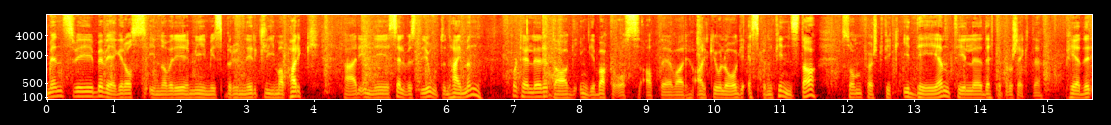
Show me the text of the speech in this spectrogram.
Mens vi beveger oss innover i Mimisbrunner klimapark, her inne i selveste Jotunheimen, forteller Dag Inge oss at det var arkeolog Espen Finstad som først fikk ideen til dette prosjektet. Peder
